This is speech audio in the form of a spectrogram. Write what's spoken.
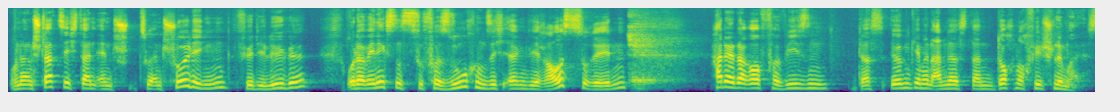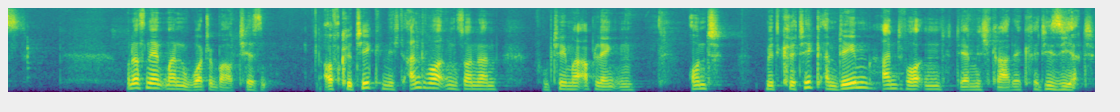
Und anstatt sich dann entsch zu entschuldigen für die Lüge oder wenigstens zu versuchen, sich irgendwie rauszureden, hat er darauf verwiesen, dass irgendjemand anders dann doch noch viel schlimmer ist. Und das nennt man Whataboutism. Auf Kritik nicht antworten, sondern vom Thema ablenken und mit Kritik an dem antworten, der mich gerade kritisiert.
